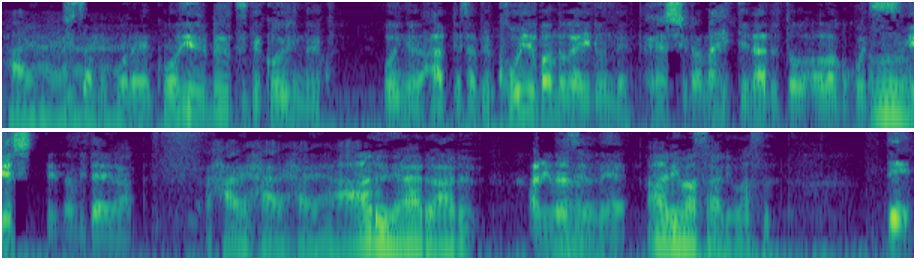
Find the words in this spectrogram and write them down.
はいはいはい。実はもうこ。れ、こういうルーツでこういうの、こういうのがあってさ、で、こういうバンドがいるんだよ。え、知らないってなると、あ、なんかこいつすげえ知ってんなみたいな、はいはいはいはい。あるねあるある。ありますよね。ありますあります。で、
